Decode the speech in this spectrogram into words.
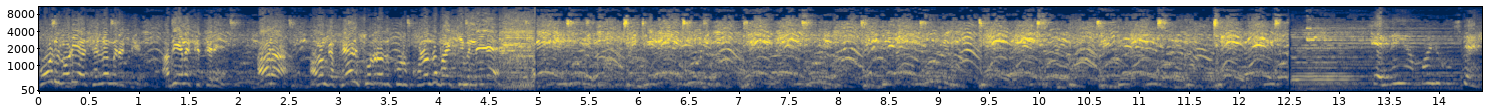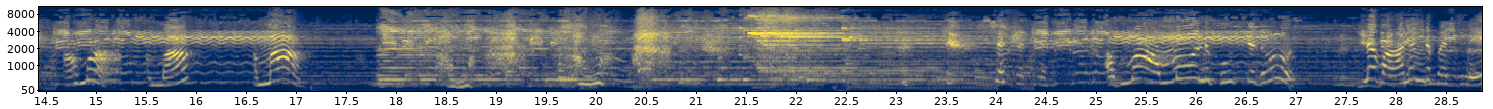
கோடி கோடியா செல்லம் இருக்கு. அது எனக்கு தெரியும். ஆனா அவங்க பேர் சொல்றதுக்கு ஒரு குழந்தை பாக்கியம் இல்லையே. சென்னை அம்மானு கூப்பிட்ட ஆமா அம்மா அம்மா அம்மா. அம்மா அம்மா. அம்மான்னு கூப்பிட்டதும். இவ்வளவு ஆனந்தப்படுறே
